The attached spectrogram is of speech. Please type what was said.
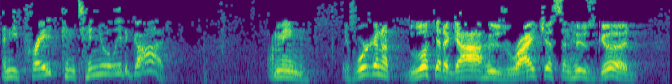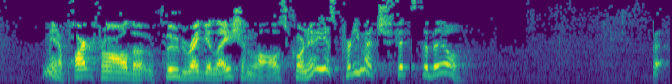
And he prayed continually to God. I mean, if we're going to look at a guy who's righteous and who's good, I mean, apart from all the food regulation laws, Cornelius pretty much fits the bill. But,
